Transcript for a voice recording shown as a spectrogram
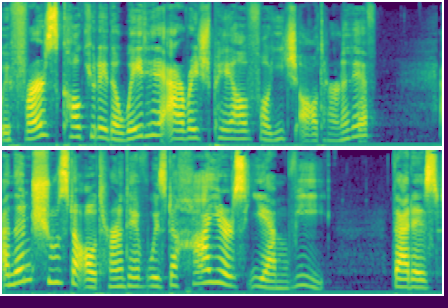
We first calculate the weighted average payoff for each alternative, and then choose the alternative with the highest EMV that is,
